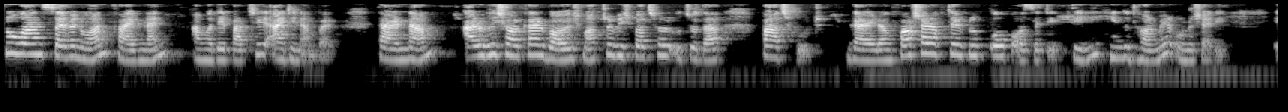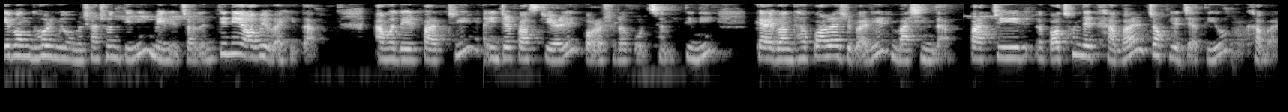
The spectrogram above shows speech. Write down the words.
Two one seven one five nine আমাদের পাত্রীর আইডি নাম্বার। তার নাম আরোহী সরকার, বয়স মাত্র বিশ বছর, উচ্চতা পাঁচ ফুট। গায়ের রং ফর্সা রক্তের গ্রুপ ও পজিটিভ তিনি হিন্দু ধর্মের অনুসারী এবং ধর্মীয় অনুশাসন তিনি মেনে চলেন। তিনি অবিবাহিতা। আমাদের পাত্রী ইন্টার ফার্স্ট ইয়ারে পড়াশোনা করছেন। তিনি গাইবান্ধা পলাশ বাড়ির বাসিন্দা। পাত্রীর পছন্দের খাবার চকলেট জাতীয় খাবার।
